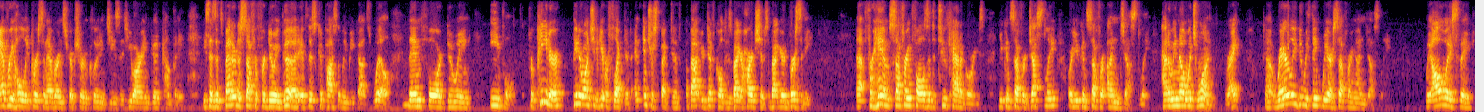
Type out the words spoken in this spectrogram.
every holy person ever in scripture, including Jesus. You are in good company. He says it's better to suffer for doing good, if this could possibly be God's will, than for doing evil. For Peter, Peter wants you to get reflective and introspective about your difficulties, about your hardships, about your adversity. Uh, for him, suffering falls into two categories. You can suffer justly or you can suffer unjustly. How do we know which one, right? Uh, rarely do we think we are suffering unjustly. We always think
